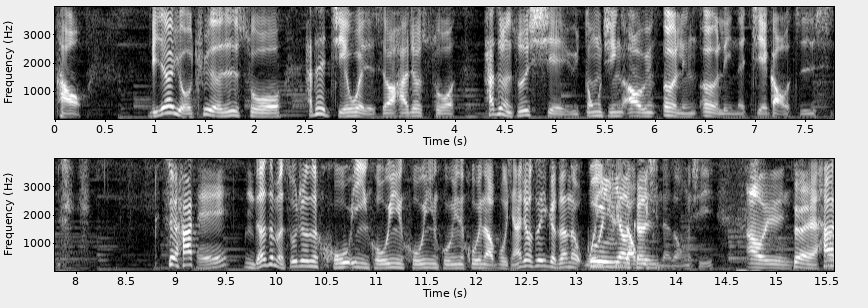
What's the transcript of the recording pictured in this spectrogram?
好。比较有趣的是说，他在结尾的时候，他就说他这本书是写于东京奥运二零二零的截稿之时，所以他，哎，你知道这本书就是呼应、呼应、呼应、呼应、呼应到不行，它就是一个真的委屈到不行的东西。奥运，对他，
